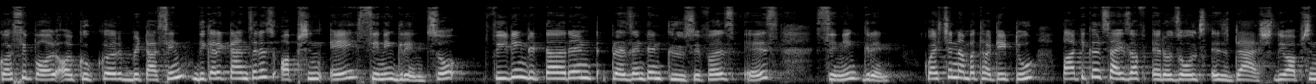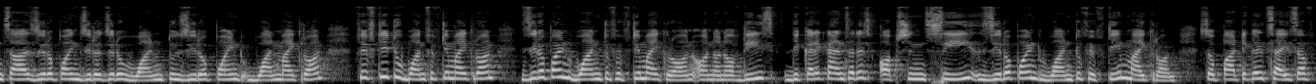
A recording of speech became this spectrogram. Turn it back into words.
Gossypol or Cucurbitacin. The correct answer is option A, sinigrin. So, feeding deterrent present in crucifers is Sinigrin. Question number 32. Particle size of aerosols is dash. The options are 0.001 to 0.1 micron, 50 to 150 micron, 0.1 to 50 micron or none of these. The correct answer is option C 0.1 to 50 micron. So particle size of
